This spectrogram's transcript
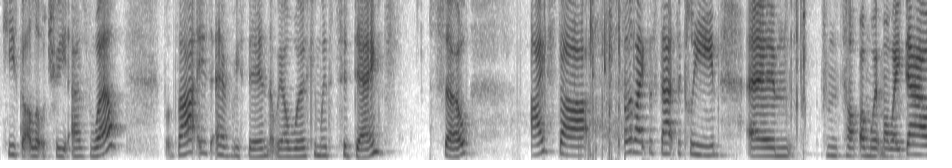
he's got a little treat as well. But that is everything that we are working with today. So I start, I would like to start to clean um, from the top and work my way down.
